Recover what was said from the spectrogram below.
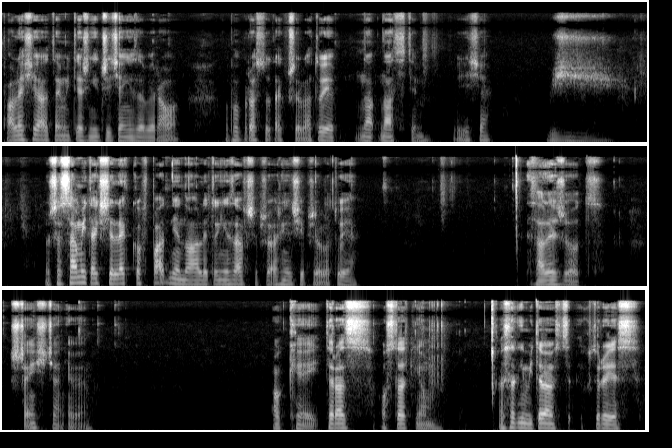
Palę się, ale to mi też nic życia nie zabierało. Bo po prostu tak przelatuje na, nad tym. Widzicie? No czasami tak się lekko wpadnie, no ale to nie zawsze przeważnie się przelatuje. Zależy od szczęścia, nie wiem. Okej, okay, teraz ostatnią, ostatnim itemem, który jest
